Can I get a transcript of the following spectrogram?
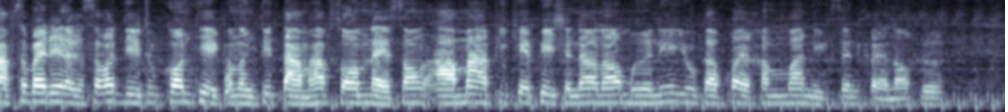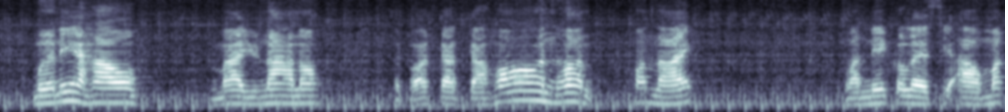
ราบสบายดีและสวัสดีทุกคนที่กำลังติดตามครับซอมในซองอาร์มาพีเคพีชแนลเนาะมือนี้อยู่กับข่อยคำวันอีกเส้นเคยเนาะคือมือนี้เฮามาอยู่หน้าเนาะแล้วก็อากาศกะฮ้อนฮ้อนฮ้อนหลายวันนี้ก็เลยสิเอามัก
